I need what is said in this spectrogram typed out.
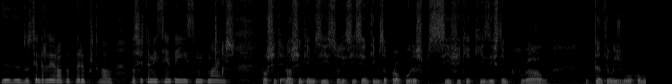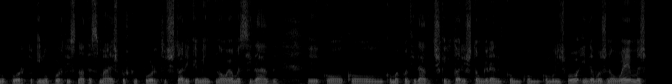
de, de, do centro da Europa para Portugal. Vocês também sentem isso muito mais? Nós, nós sentimos isso e sentimos a procura específica que existe em Portugal tanto em Lisboa como no Porto, e no Porto isso nota-se mais porque o Porto, historicamente, não é uma cidade eh, com, com, com, uma quantidade de escritórios tão grande como, como, como Lisboa, ainda hoje não é, mas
